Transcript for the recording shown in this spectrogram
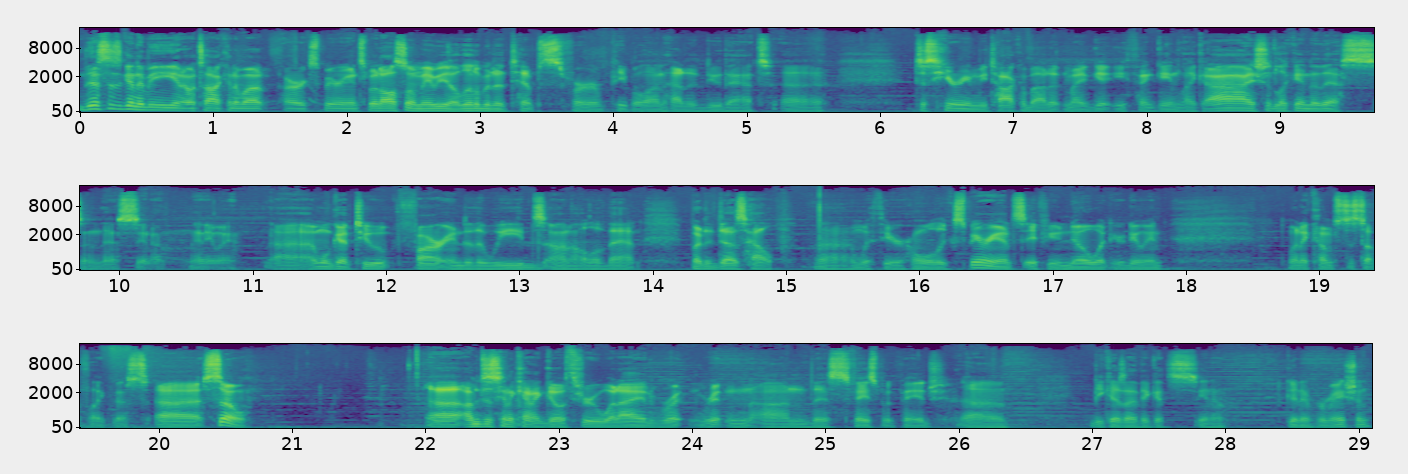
this is going to be, you know, talking about our experience, but also maybe a little bit of tips for people on how to do that. Uh, just hearing me talk about it might get you thinking, like, ah, I should look into this and this, you know. Anyway, uh, I won't get too far into the weeds on all of that, but it does help uh, with your whole experience if you know what you're doing when it comes to stuff like this. Uh, so. Uh, I'm just going to kind of go through what I had writ- written on this Facebook page uh, because I think it's you know good information.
